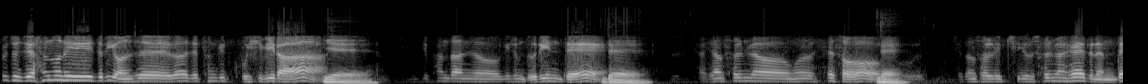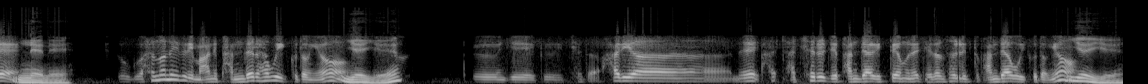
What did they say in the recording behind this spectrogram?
그렇죠. 이제 할머니들이 연세가 이제 평균 90이라 예. 판단력이 좀 느린데 네. 자세한 설명을 해서 네. 그 재단 설립 취지를 설명해야 되는데 네, 네. 또 그 할머니들이 많이 반대를 하고 있거든요. 예, 예. 그 이제 그 재단 합의안의 하- 자체를 이제 반대하기 때문에 재단 설립도 반대하고 있거든요. 예, 예.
